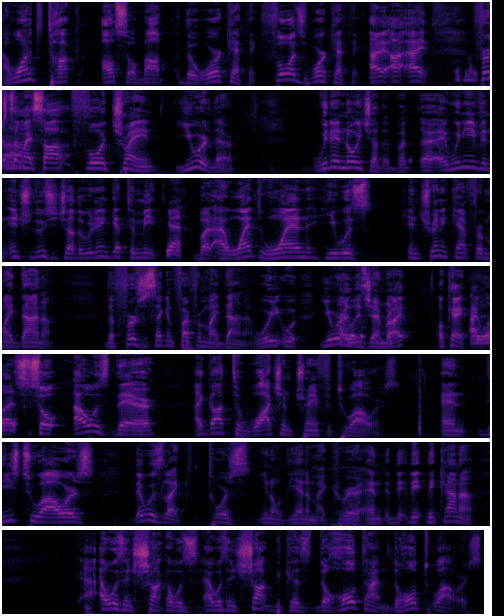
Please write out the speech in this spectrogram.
I wanted to talk also about the work ethic, Floyd's work ethic. I, I, I my first God. time I saw Floyd train, you were there. We didn't know each other, but uh, and we didn't even introduce each other. We didn't get to meet. Yeah. But I went when he was in training camp for Maidana, the first or second fight for Maidana. Were you, were, you were I in the gym, right? Okay. I was. So I was there. I got to watch him train for two hours, and these two hours, it was like towards you know the end of my career, and they, they, they kind of. I was in shock. I was I was in shock because the whole time, the whole two hours,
